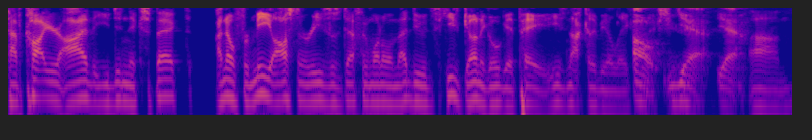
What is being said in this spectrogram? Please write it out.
have caught your eye that you didn't expect? I know for me, Austin Reaves was definitely one of them. That dude's he's gonna go get paid. He's not gonna be a Laker oh, next year. Yeah, yeah. Um,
